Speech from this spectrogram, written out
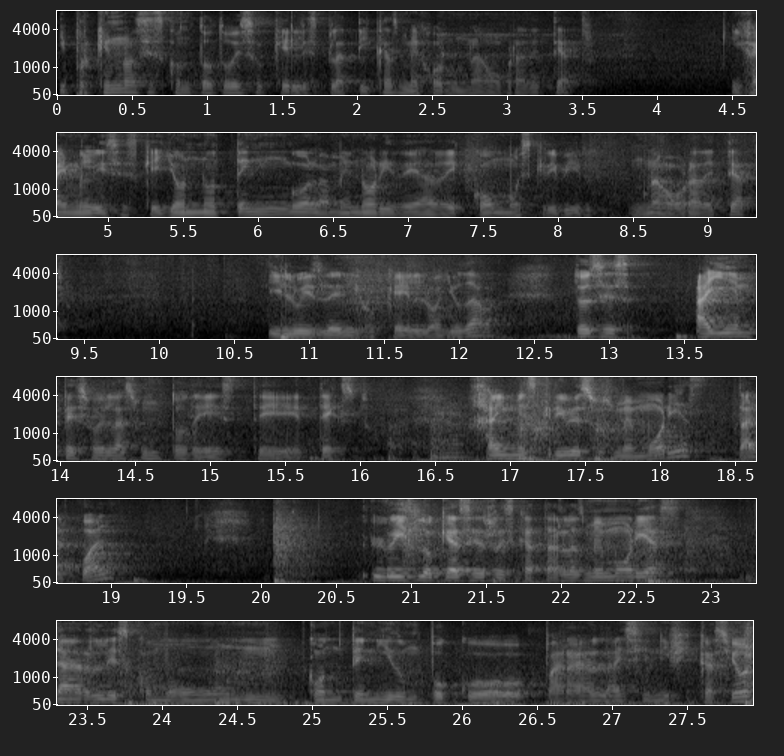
¿y por qué no haces con todo eso que les platicas mejor una obra de teatro? Y Jaime le dice, que yo no tengo la menor idea de cómo escribir una obra de teatro. Y Luis le dijo que él lo ayudaba. Entonces, ahí empezó el asunto de este texto. Jaime escribe sus memorias, tal cual. Luis lo que hace es rescatar las memorias, darles como un contenido un poco para la escenificación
